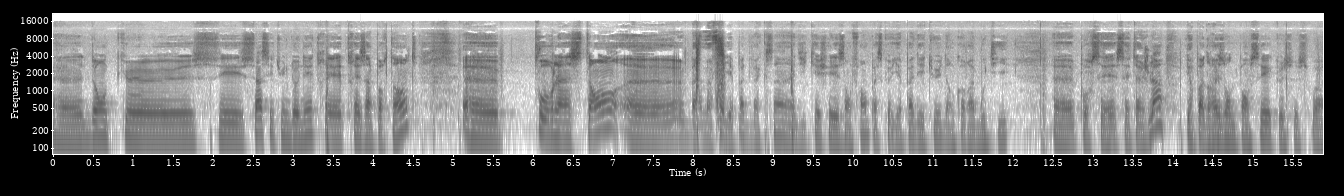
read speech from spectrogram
Euh, donc euh, ça, c'est une donnée très très importante. Euh, pour l'instant, bah, ma foi, il n'y a pas de vaccin indiqué chez les enfants parce qu'il n'y a pas d'études encore abouties pour cet âge-là. Il n'y a pas de raison de penser que ce soit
